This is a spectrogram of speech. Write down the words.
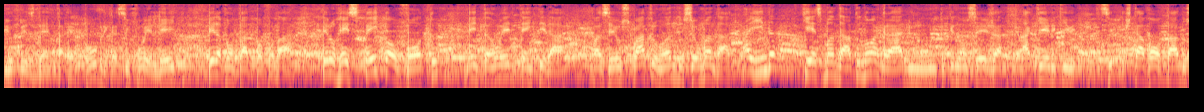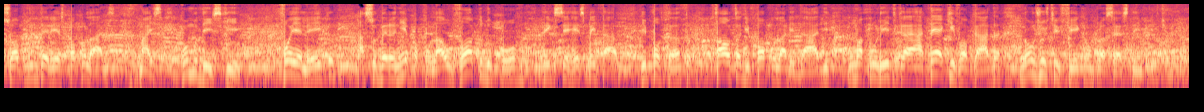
e o presidente da República, se for eleito vontade popular, pelo respeito ao voto, então ele tem que tirar, fazer os quatro anos do seu mandato. Ainda que esse mandato não agrade muito, que não seja aquele que está voltado só para os interesses populares. Mas, como diz que foi eleito, a soberania popular, o voto do povo tem que ser respeitado. E, portanto, falta de popularidade, uma política até equivocada, não justifica um processo de impeachment.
